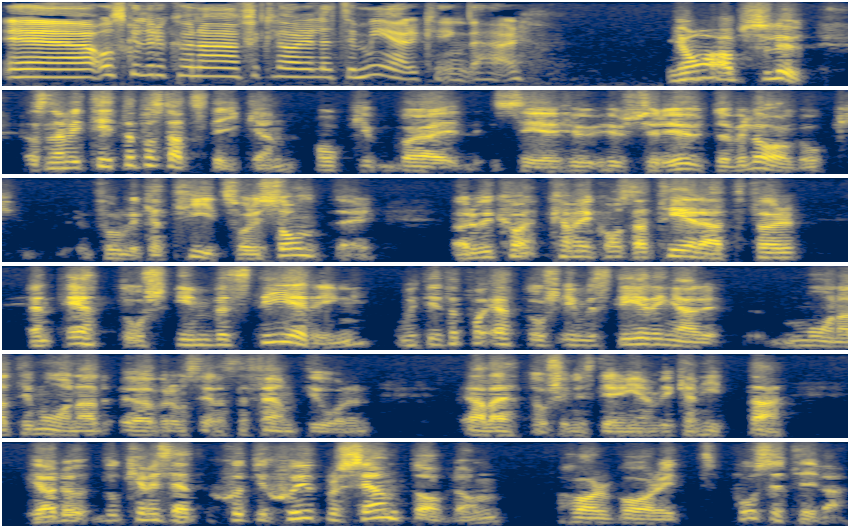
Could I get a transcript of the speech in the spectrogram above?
Eh, och skulle du kunna förklara lite mer kring det här? Ja, absolut. Alltså när vi tittar på statistiken och börjar se hur, hur ser det ut överlag och för olika tidshorisonter, ja, då kan vi konstatera att för en ettårsinvestering, om vi tittar på ettårsinvesteringar månad till månad över de senaste 50 åren, alla ettårsinvesteringar vi kan hitta, ja då, då kan vi säga att 77 procent av dem har varit positiva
